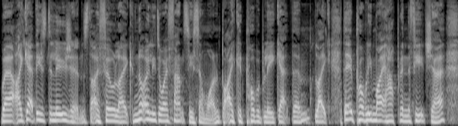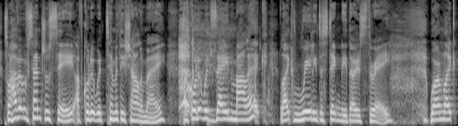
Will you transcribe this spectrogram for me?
Where I get these delusions that I feel like not only do I fancy someone, but I could probably get them. Like that it probably might happen in the future. So I have it with Central Cee. I've got it with Timothée Chalamet. I've got it with Zayn Malik. Like really distinctly those three. Where I'm like,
